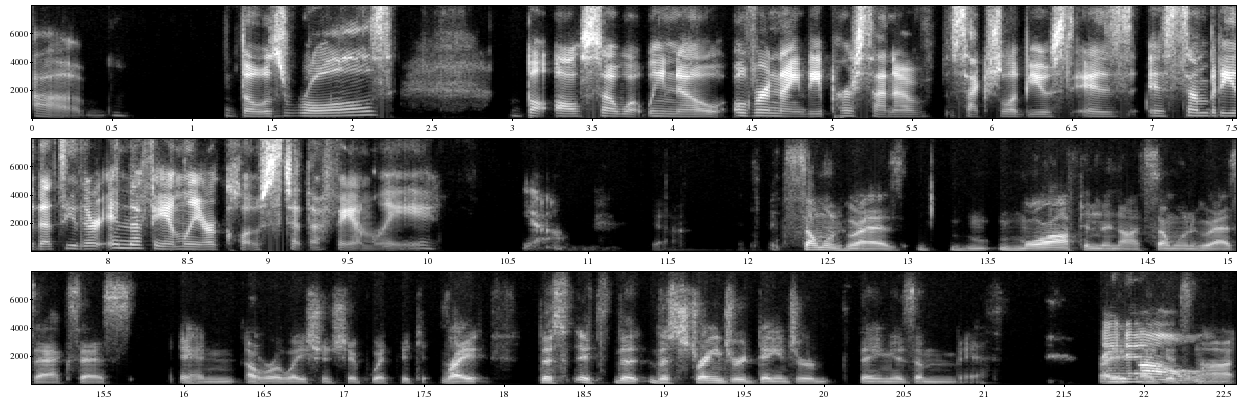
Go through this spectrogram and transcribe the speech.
um, those roles but also what we know over 90% of sexual abuse is is somebody that's either in the family or close to the family yeah it's someone who has more often than not someone who has access and a relationship with the kid, right? This it's the the stranger danger thing is a myth. Right. Like it's not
